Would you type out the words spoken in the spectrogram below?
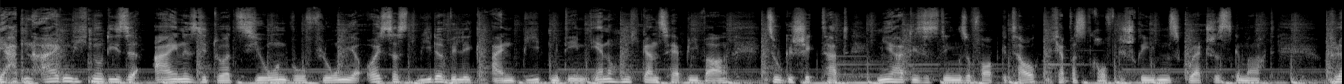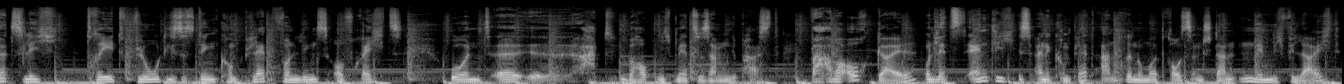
Wir hatten eigentlich nur diese eine Situation, wo Flo mir äußerst widerwillig ein Beat, mit dem er noch nicht ganz happy war, zugeschickt hat. Mir hat dieses Ding sofort getaugt. Ich habe was drauf geschrieben, Scratches gemacht. Plötzlich dreht Flo dieses Ding komplett von links auf rechts und äh, äh hat überhaupt nicht mehr zusammengepasst. War aber auch geil und letztendlich ist eine komplett andere Nummer draus entstanden, nämlich vielleicht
